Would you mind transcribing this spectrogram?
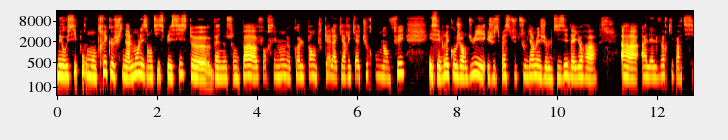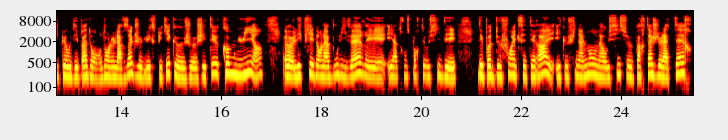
mais aussi pour montrer que finalement, les antispécistes euh, ben, ne sont pas forcément, ne collent pas en tout cas la caricature qu'on en fait. Et c'est vrai qu'aujourd'hui, et je ne sais pas si tu te souviens, mais je le disais d'ailleurs à, à, l'éleveur qui participait au débat dans, le Larzac, je lui expliquais que j'étais comme lui, hein, euh, les pieds dans la boue l'hiver et, et, à transporter aussi des, des bottes de foin, etc. Et, et, que finalement, on a aussi ce partage de la terre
